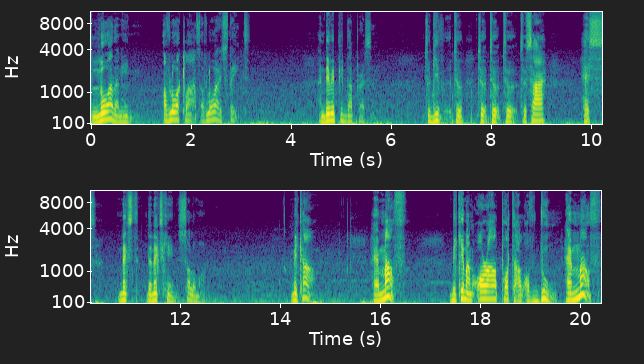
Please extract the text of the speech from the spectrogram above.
lower than him, of lower class, of lower estate. And David picked that person to give to to to to to Sar his next the next king Solomon. Michal, her mouth became an oral portal of doom. Her mouth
